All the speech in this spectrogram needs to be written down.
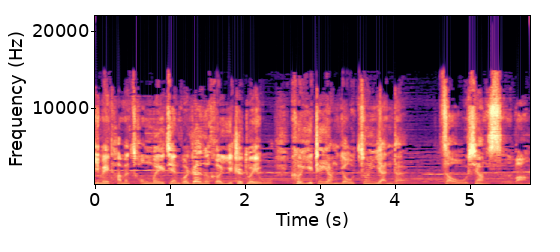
因为他们从未见过任何一支队伍可以这样有尊严的。走向死亡。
